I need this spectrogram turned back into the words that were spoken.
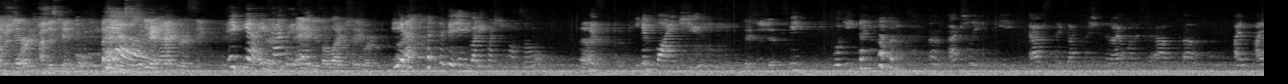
women work. I'm just kidding. Yeah. With accuracy. Ex- Yeah, exactly. It's And like- he's a lifesaver. Yeah, it's like did anybody anybody question Han Solo? Because Uh, he can fly and shoot and Piece of shit. speak Wookiee. Um, actually, he asked the exact question that I wanted to ask. Um, I, I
